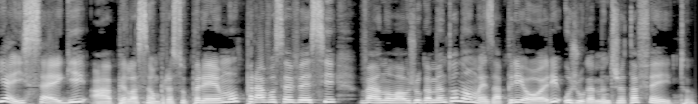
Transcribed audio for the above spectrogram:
e aí segue a apelação para Supremo para você ver se vai anular o julgamento ou não, mas a priori o julgamento já está feito.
